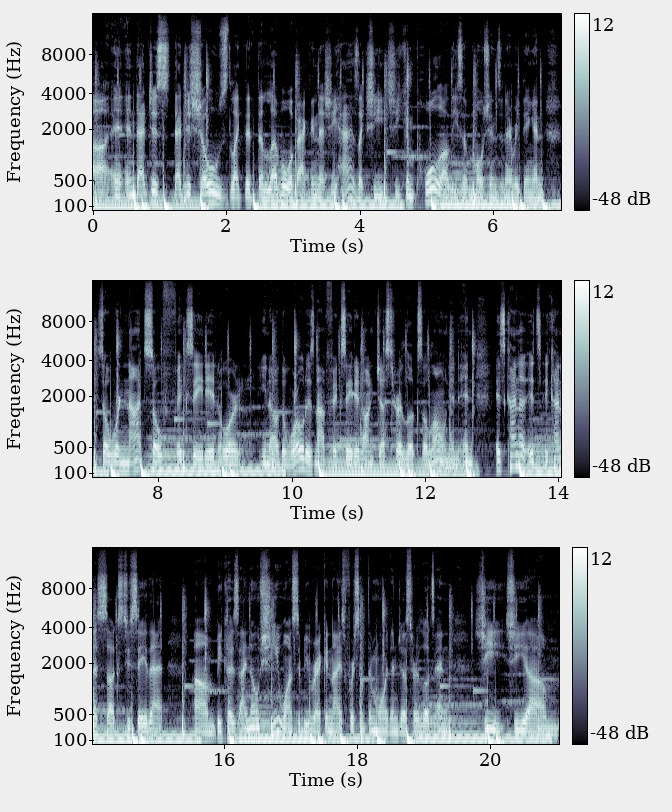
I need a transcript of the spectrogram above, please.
Uh, and, and, that just that just shows like the, the level of acting that she has. Like she she can pull all these emotions and everything. And so we're not so fixated or you know the world is not fixated on just her looks alone. And and it's kind of it's it kind of sucks to say that um, because I know she wants to be recognized for something more than just her looks. And she she um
